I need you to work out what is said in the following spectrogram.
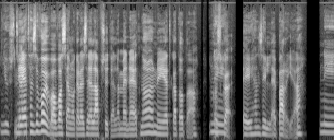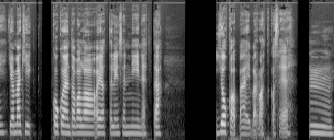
Just se. Niin ethän se voi vaan vasemmalla kädellä läpsytellä menee, että no niin, että katsotaan. Niin. Koska eihän silleen pärjää. Niin, ja mäkin koko ajan tavallaan ajattelin sen niin, että joka päivä ratkaisee. Mm.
